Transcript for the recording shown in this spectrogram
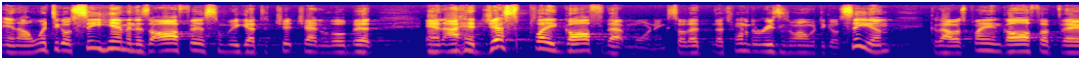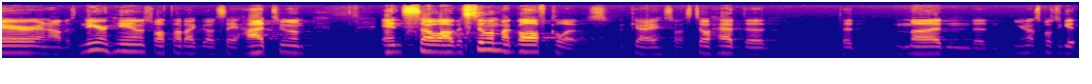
And I went to go see him in his office, and we got to chit chat a little bit. And I had just played golf that morning. So that, that's one of the reasons why I went to go see him, because I was playing golf up there, and I was near him, so I thought I'd go say hi to him. And so I was still in my golf clothes, okay? So I still had the, the mud and the, you're not supposed to get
